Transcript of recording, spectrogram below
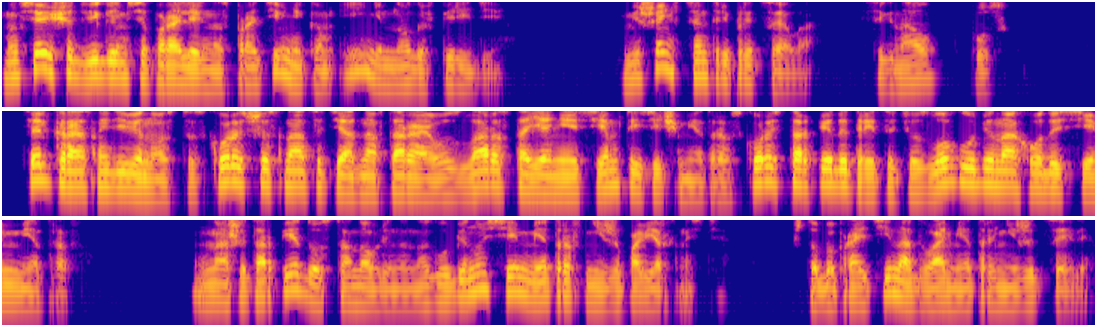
Мы все еще двигаемся параллельно с противником и немного впереди. Мишень в центре прицела. Сигнал «Пуск». Цель красный 90, скорость 16,1 вторая узла, расстояние 7000 метров, скорость торпеды 30 узлов, глубина хода 7 метров. Наши торпеды установлены на глубину 7 метров ниже поверхности, чтобы пройти на 2 метра ниже цели.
